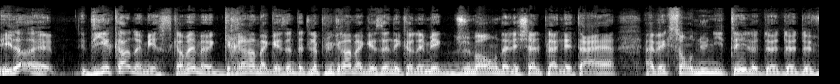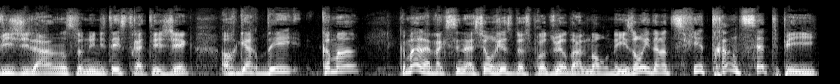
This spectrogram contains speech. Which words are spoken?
Et là, euh, The Economist, quand même un grand magazine, peut-être le plus grand magazine économique du monde à l'échelle planétaire, avec son unité de, de, de, vigilance, son unité stratégique, a regardé comment, comment la vaccination risque de se produire dans le monde. Et ils ont identifié 37 pays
